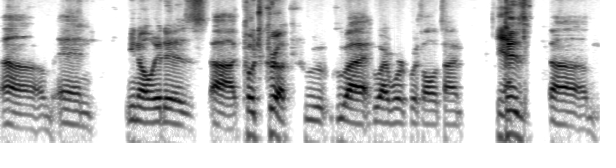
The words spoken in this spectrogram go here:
Um, and you know, it is uh, Coach Crook who who I who I work with all the time. Yeah. His um,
